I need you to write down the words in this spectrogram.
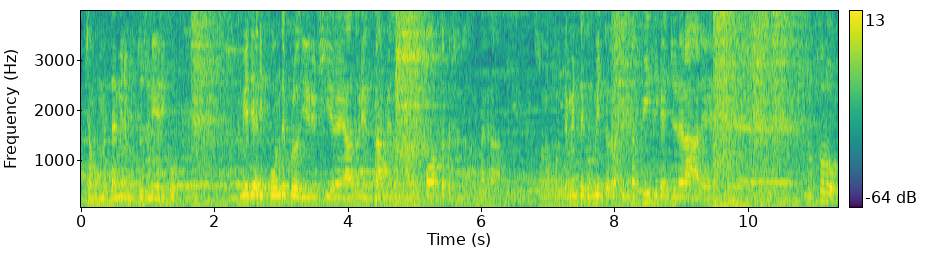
diciamo, come termine molto generico la mia idea di fondo è quello di riuscire ad orientarmi allo sport a 360 gradi. Sono fortemente convinto che l'attività fisica in generale eh, non solo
